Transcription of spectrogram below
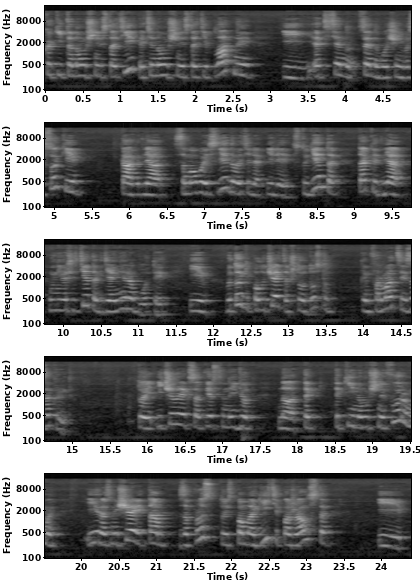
какие-то научные статьи, эти научные статьи платные, и эти цены, цены очень высокие, как для самого исследователя или студента, так и для университета, где они работают. И в итоге получается, что доступ к информации закрыт. То есть и человек, соответственно, идет на так, такие научные форумы и размещает там запрос, то есть помогите, пожалуйста, и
